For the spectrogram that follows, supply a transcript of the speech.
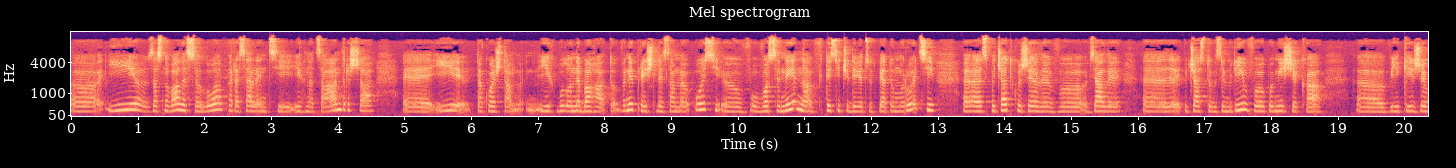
Е, І заснували село переселенці Ігнаца Андриша, Е, і також там їх було небагато. Вони прийшли саме ось е, восени на в 1905 році. Спочатку жили в взяли участок землі в поміщика який жив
